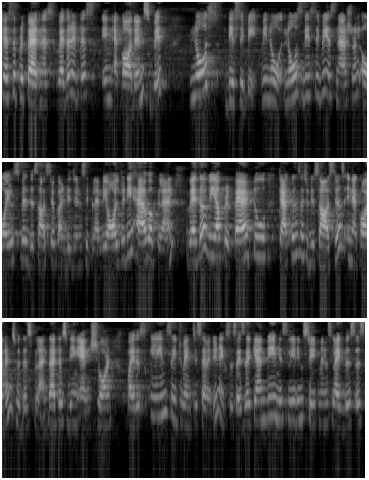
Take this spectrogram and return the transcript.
test the preparedness? Whether it is in accordance with NOS DCP. We know NOS DCP is National Oil Spill Disaster Contingency Plan. We already have a plan whether we are prepared to tackle such disasters in accordance with this plan. That is being ensured by this Clean Sea 2017 exercise. There can be misleading statements like this is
